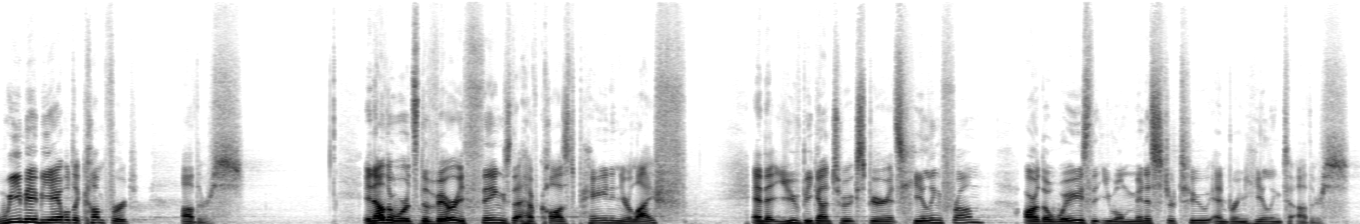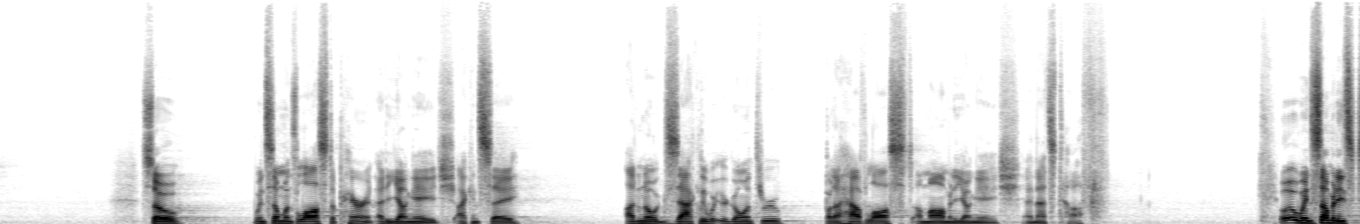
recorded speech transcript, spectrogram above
we may be able to comfort others. In other words, the very things that have caused pain in your life and that you've begun to experience healing from are the ways that you will minister to and bring healing to others. So, when someone's lost a parent at a young age, I can say, I don't know exactly what you're going through, but I have lost a mom at a young age, and that's tough. When somebody's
